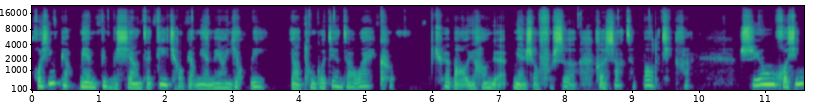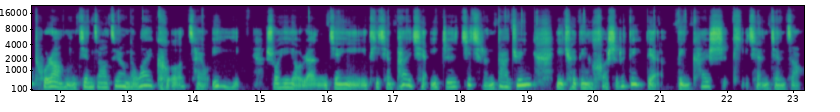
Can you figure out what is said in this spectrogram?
火星表面并不像在地球表面那样有利，要通过建造外壳，确保宇航员免受辐射和沙尘暴的侵害。使用火星土壤建造这样的外壳才有意义。所以，有人建议提前派遣一支机器人大军，以确定合适的地点。并开始提前建造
